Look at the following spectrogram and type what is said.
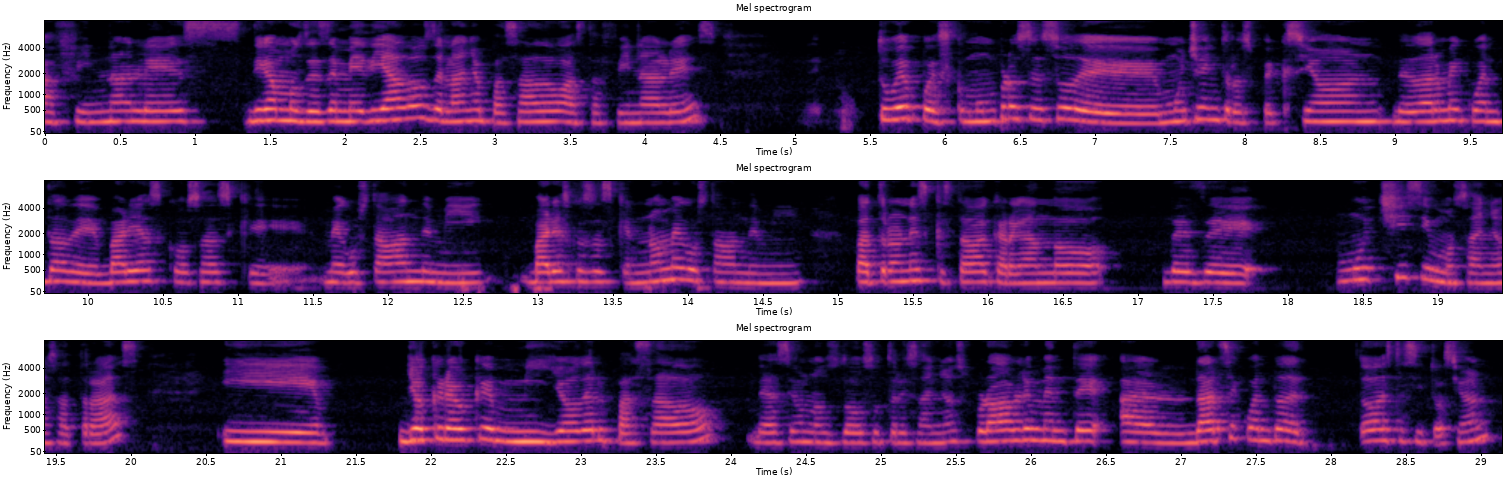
a finales, digamos, desde mediados del año pasado hasta finales. Tuve pues como un proceso de mucha introspección, de darme cuenta de varias cosas que me gustaban de mí, varias cosas que no me gustaban de mí, patrones que estaba cargando desde muchísimos años atrás y yo creo que mi yo del pasado, de hace unos dos o tres años, probablemente al darse cuenta de toda esta situación,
